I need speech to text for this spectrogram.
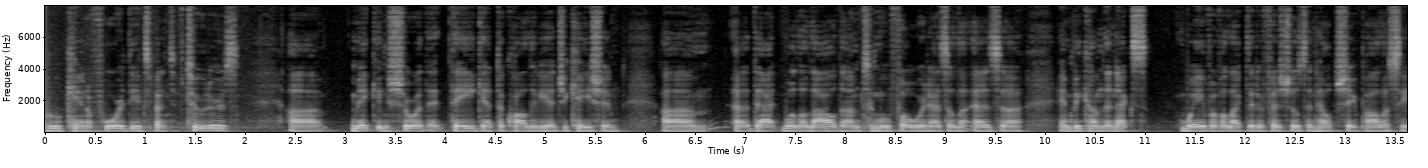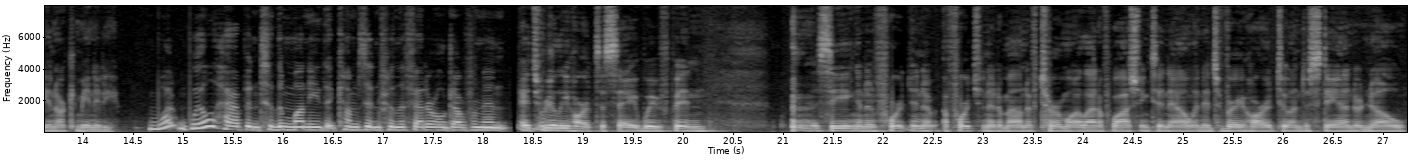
who can't afford the expensive tutors, uh, making sure that they get the quality education um, uh, that will allow them to move forward as, as a, and become the next wave of elected officials and help shape policy in our community. What will happen to the money that comes in from the federal government? It's really hard to say. We've been seeing an unfortunate, a fortunate amount of turmoil out of Washington now, and it's very hard to understand or know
